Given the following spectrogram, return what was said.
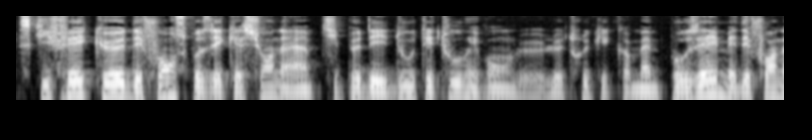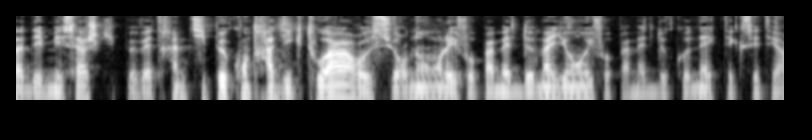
ce qui fait que des fois on se pose des questions, on a un petit peu des doutes et tout, mais bon, le, truc est quand même posé, mais des fois on a des messages qui peuvent être un petit peu contradictoires euh, sur non, là il faut pas mettre de maillon, il faut pas mettre de connect, etc.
